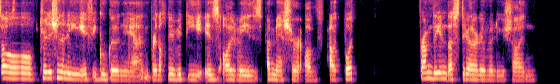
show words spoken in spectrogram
So traditionally, if you Google nyo yan, productivity is always a measure of output. From the Industrial Revolution,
